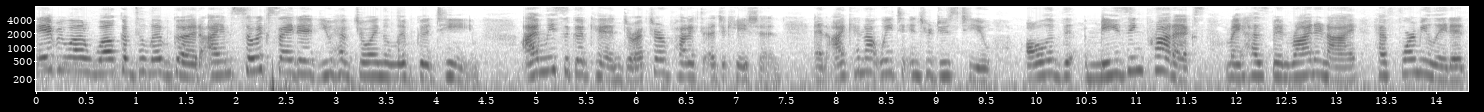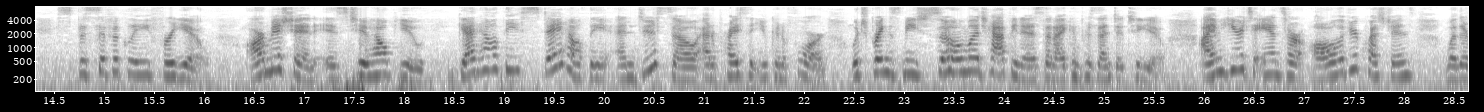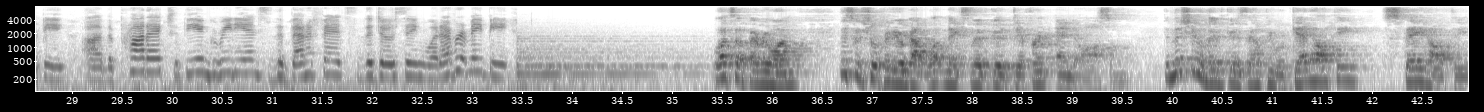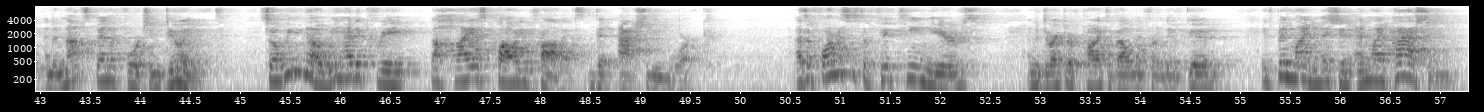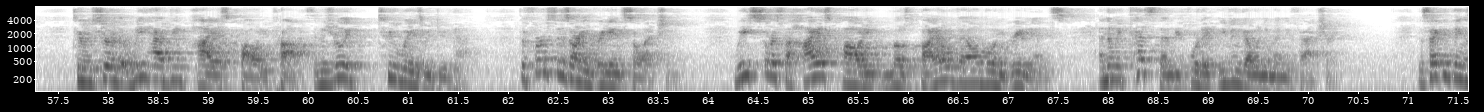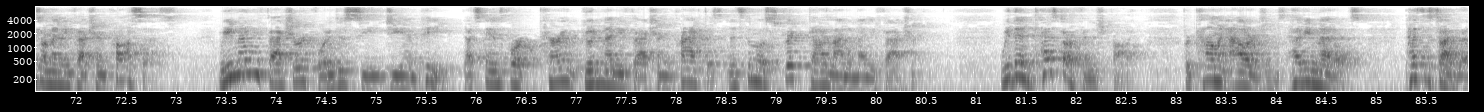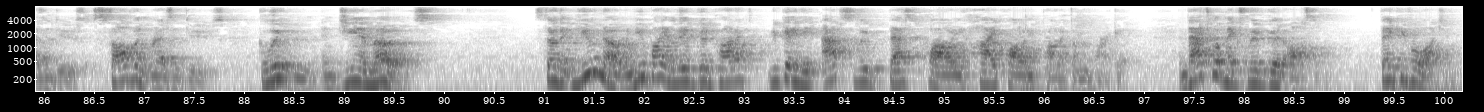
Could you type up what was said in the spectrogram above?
everyone. Welcome to Live Good. I am so excited you have joined the Live Good team. I'm Lisa Goodkin, Director of Product Education, and I cannot wait to introduce to you all of the amazing products my husband Ryan and I have formulated specifically for you. Our mission is to help you get healthy, stay healthy, and do so at a price that you can afford, which brings me so much happiness that I can present it to you. I'm here to answer all of your questions, whether it be uh, the product, the ingredients, the benefits, the dosing, whatever it may be. What's up everyone? This is a short video about what makes Live Good different and awesome. The mission of Live Good is to help people get healthy, stay healthy, and to not spend a fortune doing it. So we know we had to create the highest quality products that actually work. As a pharmacist of 15 years and the director of product development for Live Good, it's been my mission and my passion to ensure that we have the highest quality products. And there's really two ways we do that. The first is our ingredient selection. We source the highest quality, most bioavailable ingredients, and then we test them before they even go into manufacturing. The second thing is our manufacturing process. We manufacture according to CGMP. That stands for Current Good Manufacturing Practice, and it's the most strict guideline in manufacturing. We then test our finished product for common allergens, heavy metals, pesticide residues, solvent residues, gluten, and GMOs. So that you know when you buy a Live Good product, you're getting the absolute best quality, high quality product on the market. And that's what makes Live Good awesome. Thank you for watching.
